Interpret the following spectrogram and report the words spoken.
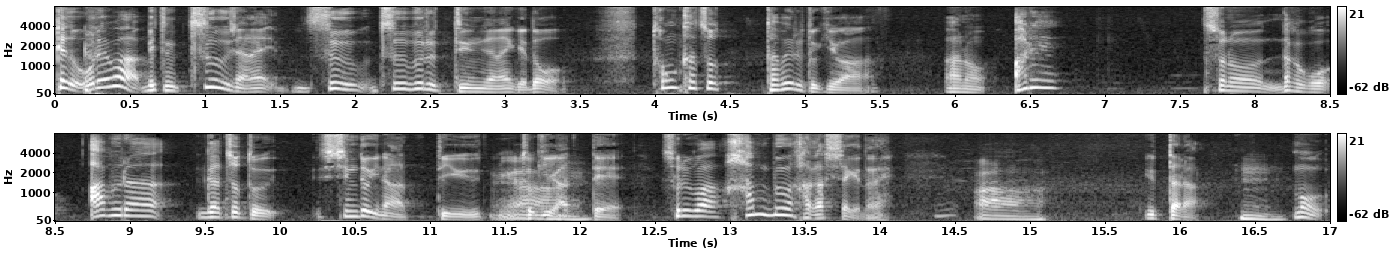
けど俺は別に2じゃない2ツーブルっていうんじゃないけどとんかつを食べるときはあのあれ？そのなんかこう油がちょっとしんどいなっていう時があってそれは半分剥がしたけどね。ああ言ったらうん。も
